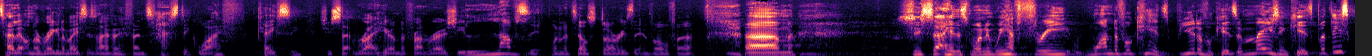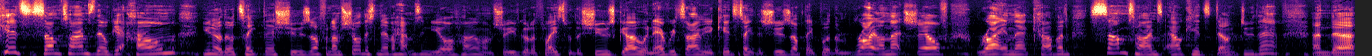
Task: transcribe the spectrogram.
tell it on a regular basis. I have a fantastic wife, Casey. She sat right here on the front row. She loves it when I tell stories that involve her. Um, She sat here this morning. We have three wonderful kids, beautiful kids, amazing kids. But these kids, sometimes they'll get home, you know, they'll take their shoes off. And I'm sure this never happens in your home. I'm sure you've got a place where the shoes go. And every time your kids take the shoes off, they put them right on that shelf, right in that cupboard. Sometimes our kids don't do that. And uh,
